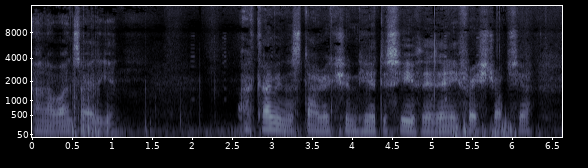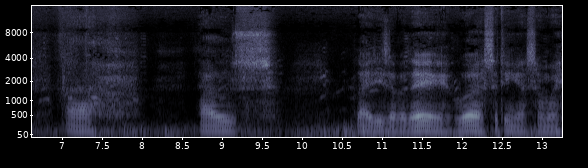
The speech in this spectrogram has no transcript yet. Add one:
And I won't say it again. I came in this direction here to see if there's any fresh drops here. Uh, those ladies over there were sitting here somewhere.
